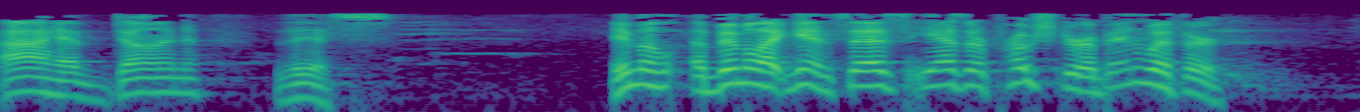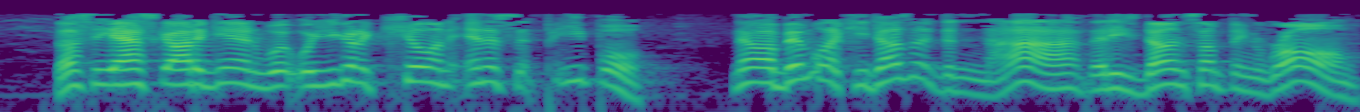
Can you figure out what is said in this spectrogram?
I have done this. Abimelech again says he hasn't approached her or been with her. Thus he asked God again, Were you going to kill an innocent people? Now, Abimelech, he doesn't deny that he's done something wrong.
